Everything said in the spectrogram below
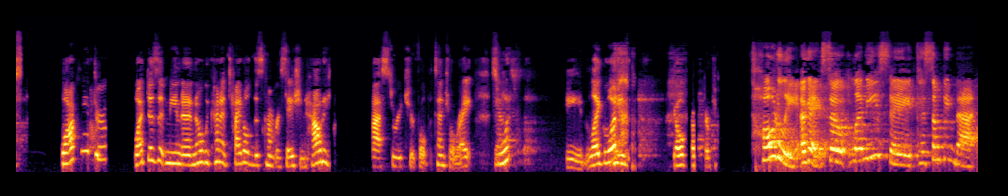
so walk me through what does it mean? And i know we kind of titled this conversation how to past to reach your full potential, right? So yes. what does mean? Like what yeah. go from your Totally. Okay, so let me say because something that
